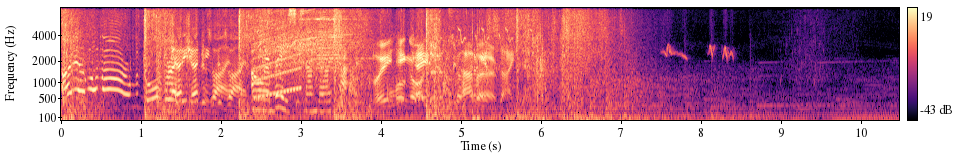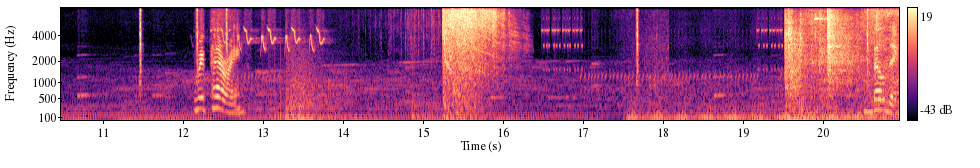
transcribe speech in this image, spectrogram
I am unarmed! Tools ready. Checking design. Our base is under attack. Waiting orders. Target. Repairing. Building.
